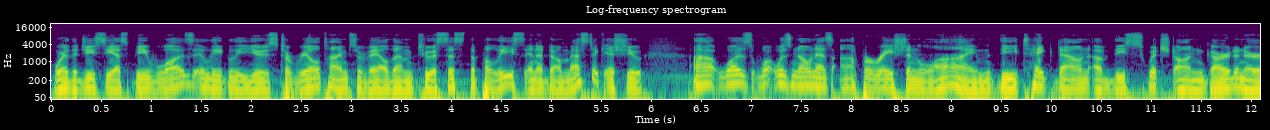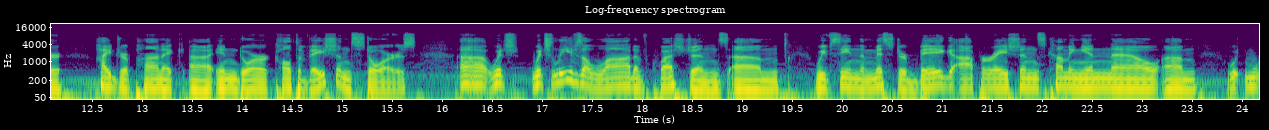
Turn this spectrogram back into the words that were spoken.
where the GCSB was illegally used to real time surveil them to assist the police in a domestic issue. Uh, was what was known as Operation Lime, the takedown of the switched on gardener hydroponic uh, indoor cultivation stores, uh, which which leaves a lot of questions. Um, We've seen the Mr. Big operations coming in now. Um, w- w-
